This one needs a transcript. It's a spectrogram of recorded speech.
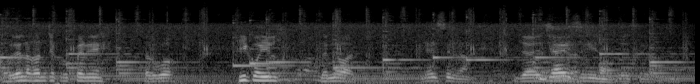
भोलेनाथांच्या कृपेने सर्व ठीक होईल. धन्यवाद. जय श्रीराम. जय जय श्रीराम. जय श्रीराम.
